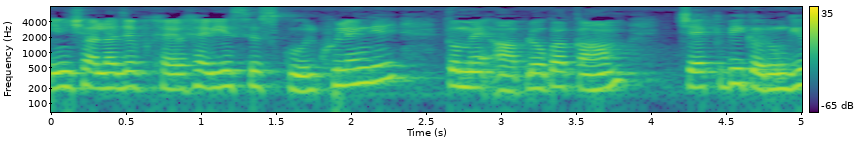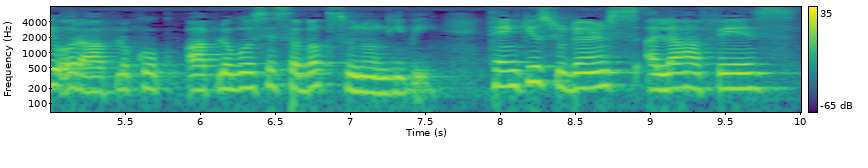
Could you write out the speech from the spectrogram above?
इनशाला जब खैर खैरियत से स्कूल खुलेंगे तो मैं आप लोगों का काम चेक भी करूँगी और आप लोगों को, आप लोगों से सबक सुनूँगी भी। थैंक यू स्टूडेंट्स अल्लाह हाफिज़।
